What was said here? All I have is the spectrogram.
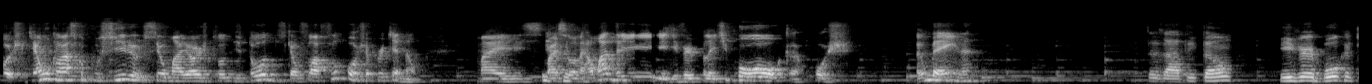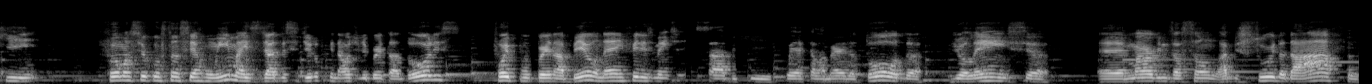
poxa, que é um clássico possível de ser o maior de todos, que é o Fla-Flu, poxa, por que não? Mas Barcelona Real Madrid, River Plate Boca, poxa, também, né? Exato. Então, River Boca que foi uma circunstância ruim, mas já decidiram o final de Libertadores. Foi pro Bernabeu, né? Infelizmente a gente sabe que foi aquela merda toda, violência, é, uma organização absurda da AFA.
